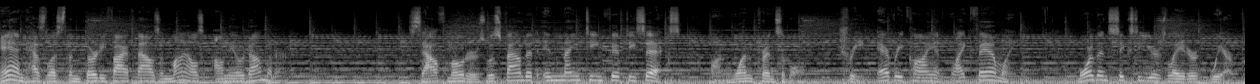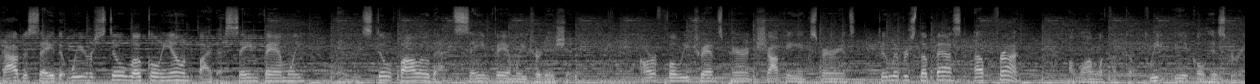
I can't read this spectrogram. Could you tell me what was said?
and has less than 35,000 miles on the odometer. South Motors was founded in 1956 on one principle treat every client like family. More than 60 years later, we are proud to say that we are still locally owned by the same family and we still follow that same family tradition. Our fully transparent shopping experience delivers the best up front, along with a complete vehicle history.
